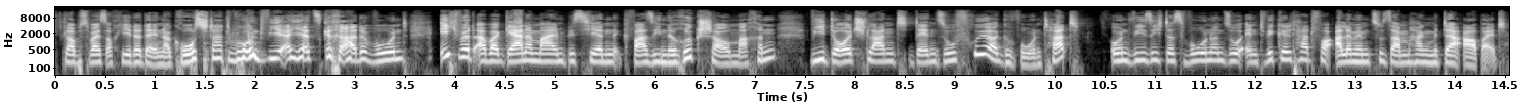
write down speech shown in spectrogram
Ich glaube, es weiß auch jeder, der in einer Großstadt wohnt, wie er jetzt gerade wohnt. Ich würde aber gerne mal ein bisschen quasi eine Rückschau machen, wie Deutschland denn so früher gewohnt hat und wie sich das Wohnen so entwickelt hat, vor allem im Zusammenhang mit der Arbeit.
